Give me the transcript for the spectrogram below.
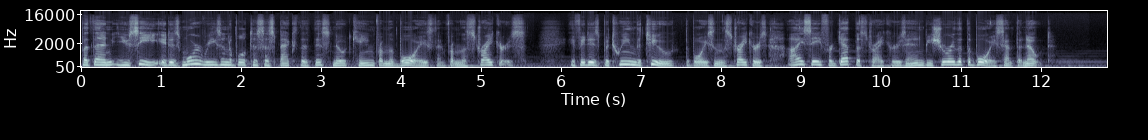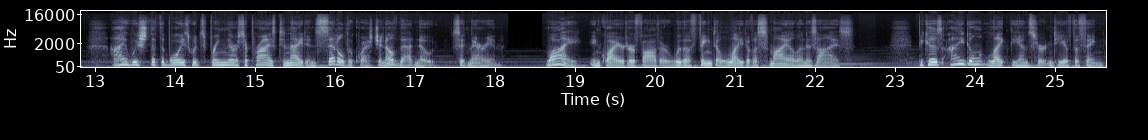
But then, you see, it is more reasonable to suspect that this note came from the boys than from the strikers. If it is between the two, the boys and the strikers, I say forget the strikers and be sure that the boys sent the note. I wish that the boys would spring their surprise tonight and settle the question of that note, said Marion. Why? inquired her father, with a faint light of a smile in his eyes. Because I don't like the uncertainty of the thing.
